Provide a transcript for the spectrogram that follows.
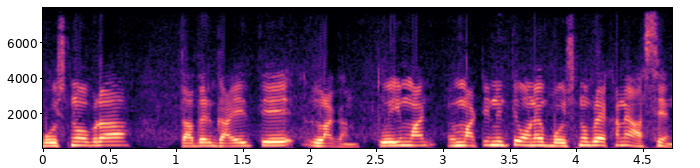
বৈষ্ণবরা তাদের গাড়িতে লাগান। তো এই মাটি নিতে অনেক বৈষ্ণবরা এখানে আসেন।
